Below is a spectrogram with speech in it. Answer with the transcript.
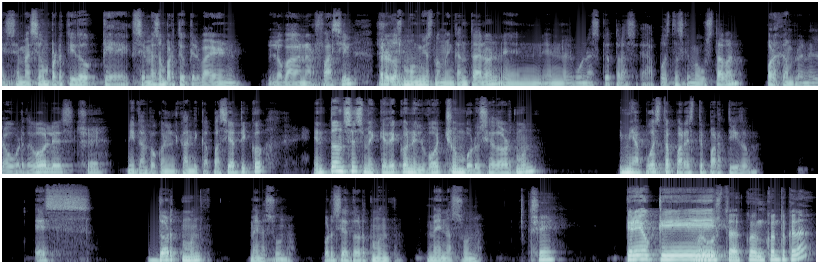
eh, se me hace un partido que se me hace un partido que el Bayern lo va a ganar fácil, pero Sí. los momios no me encantaron en, en algunas que otras apuestas que me gustaban. Por ejemplo, en el over de goles, Sí. ni tampoco en el handicap asiático. Entonces me quedé con el Bochum Borussia Dortmund y mi apuesta para este partido es Dortmund menos uno. Borussia Dortmund menos uno. Sí. Creo que Me gusta. ¿Cu- ¿En cuánto queda?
